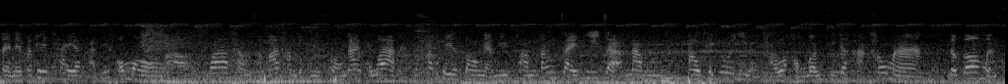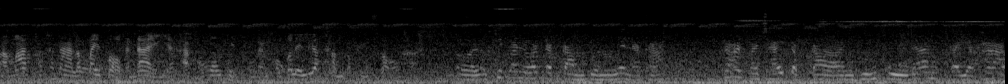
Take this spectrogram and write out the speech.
แต่ในประเทศไทยอะค่ะที่เขามองอ่าว่าทำสามารถทำกับเพย์ซองได้เพราะว่าทางเพย์ซองเนี่ยมีความตั้งใจที่จะนำเอาเทคโนโลยีของเขาของรอนฟิกอะค่ะเข้ามา แล้วก็เหมือนสามารถพัฒนาแล้วไปต่อกันได้อย่างเงี้ยค่ะเขามองเห็นตรงนั้นเขาก็เลยเลือกทำกับเพย์ซองค่ะเออเราคิดว่านวัตกรรมตัวนี้นะคะถ้ามาใช้กับการฟื้นฟูด้านกายภาพ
